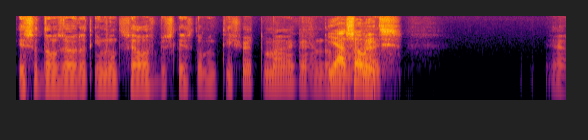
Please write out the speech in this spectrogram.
is het dan zo dat iemand zelf beslist om een t-shirt te maken? En dat ja, zoiets. Ja.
